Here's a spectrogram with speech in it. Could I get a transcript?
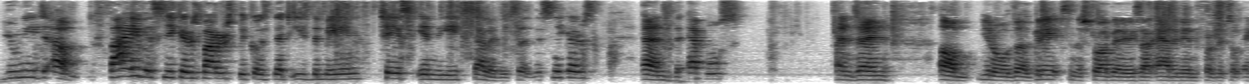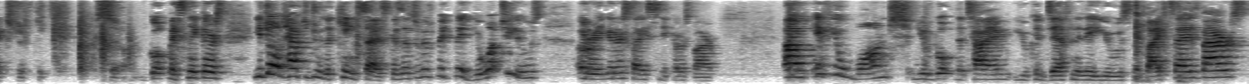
you need um, five Snickers bars because that is the main taste in the salad. It's uh, the Snickers and the apples, and then um, you know the grapes and the strawberries are added in for a little extra kick. So, got my Snickers. You don't have to do the king size because it's a bit big. You want to use a regular size Snickers bar. Um, if you want, you've got the time. You can definitely use the bite size bars.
